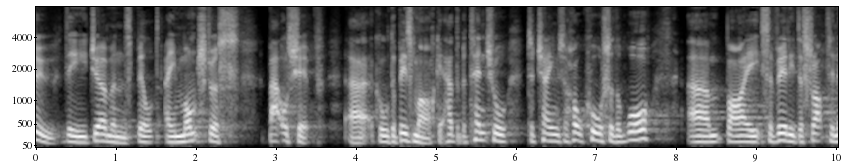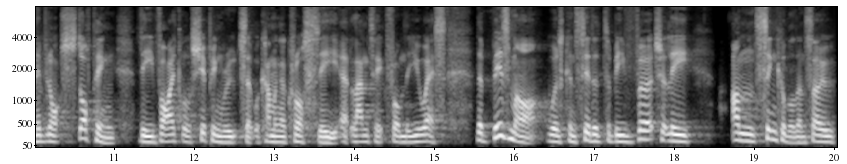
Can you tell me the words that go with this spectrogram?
II, the Germans built a monstrous battleship uh, called the Bismarck. It had the potential to change the whole course of the war um, by severely disrupting, if not stopping, the vital shipping routes that were coming across the Atlantic from the US. The Bismarck was considered to be virtually unsinkable, and so,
